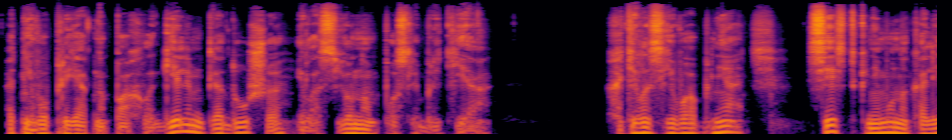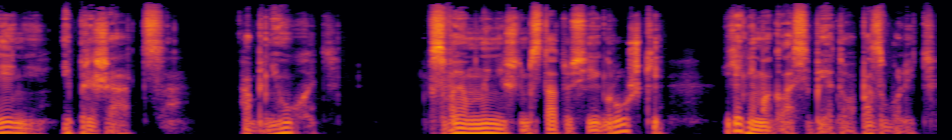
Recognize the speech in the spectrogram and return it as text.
От него приятно пахло гелем для душа и лосьоном после бритья. Хотелось его обнять, сесть к нему на колени и прижаться, обнюхать. В своем нынешнем статусе игрушки я не могла себе этого позволить.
